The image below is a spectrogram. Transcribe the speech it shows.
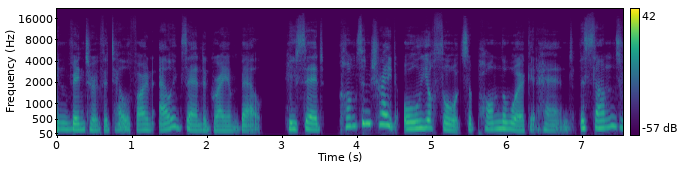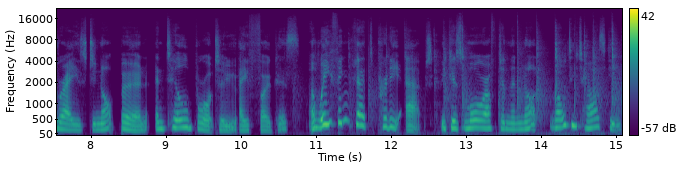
inventor of the telephone, Alexander Graham Bell, who said, Concentrate all your thoughts upon the work at hand. The sun's rays do not burn until brought to a focus. And we think that's pretty apt because more often than not, multitasking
